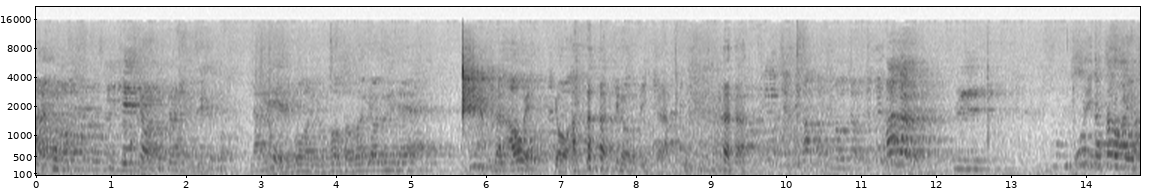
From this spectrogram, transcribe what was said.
まだこの1点しか分かってないんですよ投げるボールにそうそう上着を脱いでピンクから青へ今日昨日のピンクからワンラブオーリがたのがいいや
